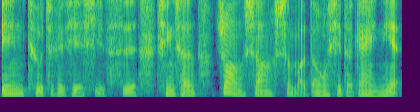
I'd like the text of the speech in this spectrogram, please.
into 这个介系词，形成撞上什么东西的概念。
